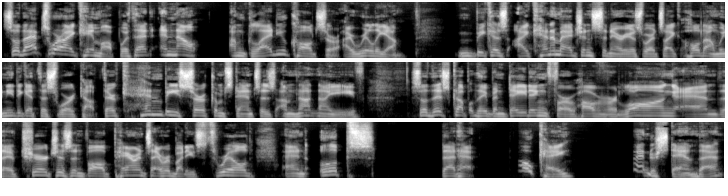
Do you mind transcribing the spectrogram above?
So that's where I came up with it. And now I'm glad you called, sir. I really am because I can imagine scenarios where it's like, hold on, we need to get this worked out. There can be circumstances, I'm not naive. So this couple, they've been dating for however long, and the church is involved, parents, everybody's thrilled, and oops, that happened. Okay, I understand that.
